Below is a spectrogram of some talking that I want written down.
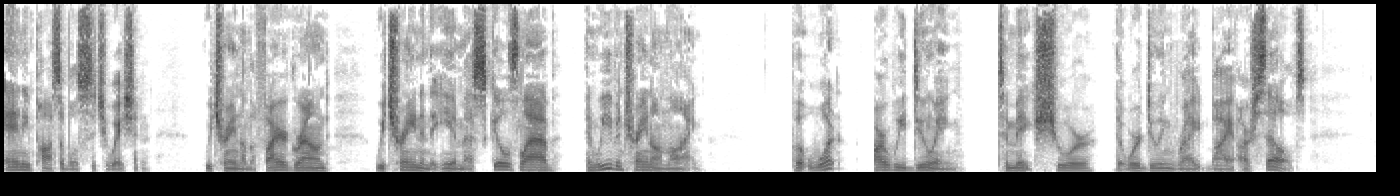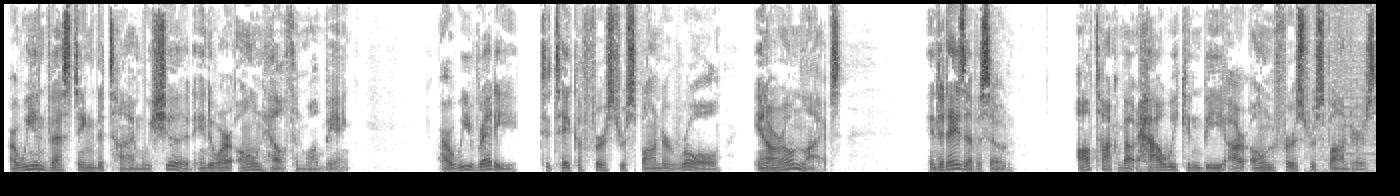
any possible situation. We train on the fire ground, we train in the EMS skills lab, and we even train online. But what are we doing to make sure that we're doing right by ourselves? Are we investing the time we should into our own health and well being? Are we ready to take a first responder role in our own lives? In today's episode, I'll talk about how we can be our own first responders,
